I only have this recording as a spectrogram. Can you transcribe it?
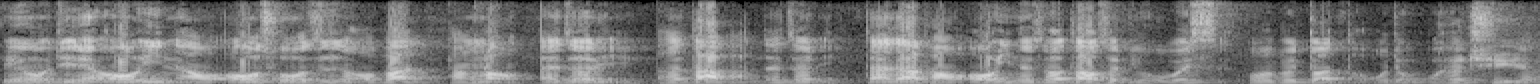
因为我今天 all in 啊，我 all 错是怎么办？唐龙在这里，还是大盘在这里？在大盘 all in 的时候到这里会不会死？会不会断头？我就我就去了。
